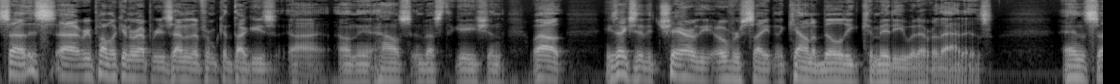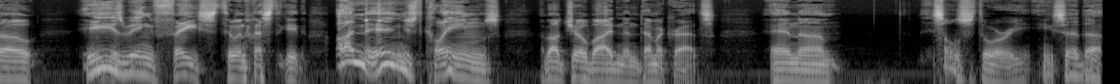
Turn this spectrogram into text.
So this uh, Republican representative from Kentucky's uh, on the House investigation. Well, he's actually the chair of the Oversight and Accountability Committee, whatever that is. And so he's being faced to investigate unhinged claims about Joe Biden and Democrats. And um, this whole story, he said, uh,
